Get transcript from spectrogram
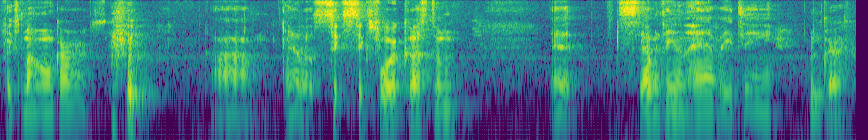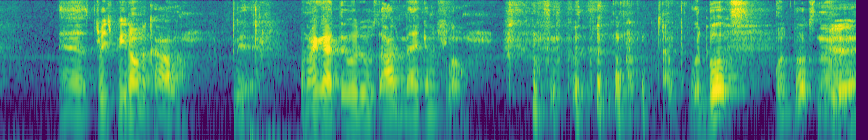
fixed my own cars. um, I had a six six four custom at 17 and a half, 18, Okay. and three speed on the collar. Yeah. When I got through it, it was automatic in the flow. with books, with books now. Yeah.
